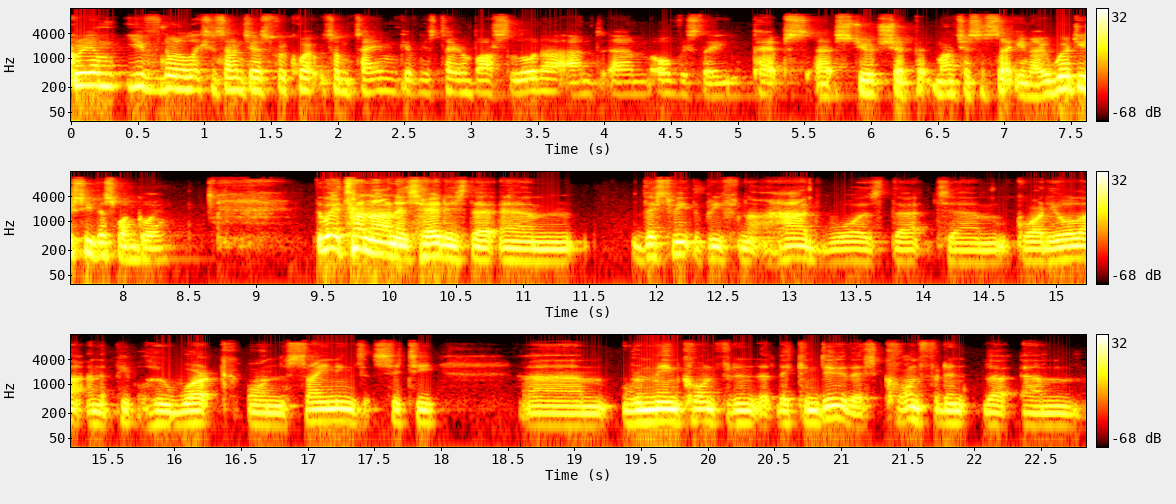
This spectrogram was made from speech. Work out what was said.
Graham, you've known Alexis Sanchez for quite some time, given his time in Barcelona and um, obviously Pep's uh, stewardship at Manchester City now. Where do you see this one going? The way it turned that on its head is that um, this week the briefing that I had was that um, Guardiola and the people who work on the signings at City um, remain confident that they can do this, confident that, um,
